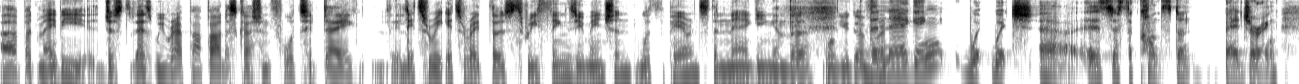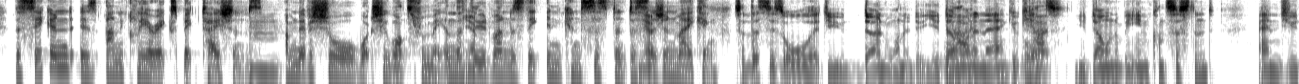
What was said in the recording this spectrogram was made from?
Uh, but maybe just as we wrap up our discussion for today, let's reiterate those three things you mentioned with the parents: the nagging and the well, you go The for it. nagging, wh- which uh, is just a constant badgering. The second is unclear expectations. I'm never sure what she wants from me. And the third one is the inconsistent decision making. So this is all that you don't want to do. You don't No. want to nag your No. kids. You don't want to be inconsistent, and you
